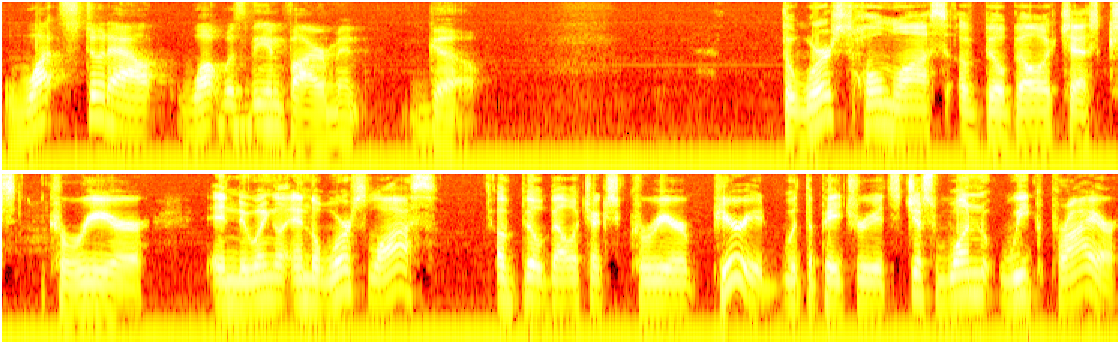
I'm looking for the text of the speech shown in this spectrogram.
What stood out? What was the environment? Go the worst home loss of Bill Belichick's career in New England and the worst loss of Bill Belichick's career, period, with the Patriots just one week prior.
